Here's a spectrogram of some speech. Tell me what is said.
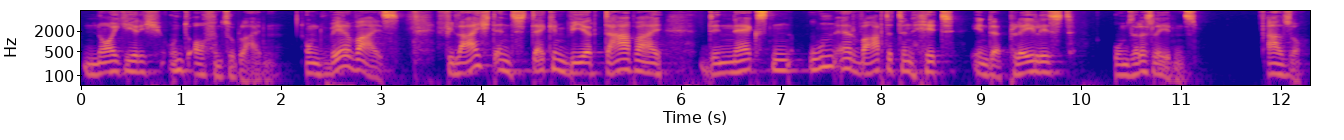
neugierig und offen zu bleiben. Und wer weiß, vielleicht entdecken wir dabei den nächsten unerwarteten Hit in der Playlist unseres Lebens. Also,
